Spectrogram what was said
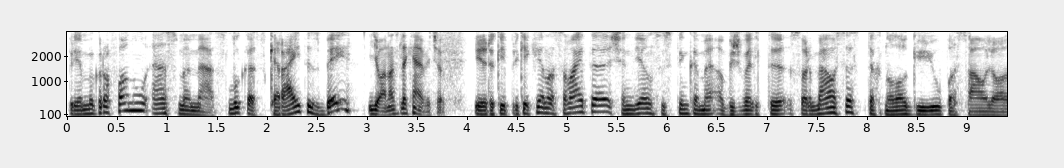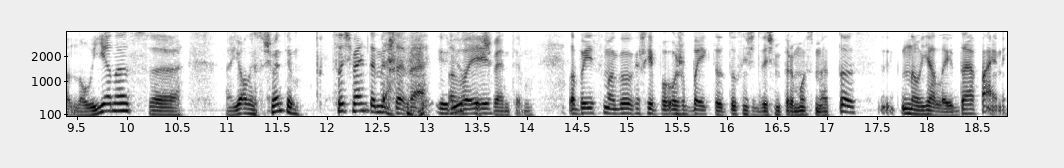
prie mikrofonų esame mes, Lukas Keraitis bei Jonas Lekevičius. Ir kaip ir kiekvieną savaitę, šiandien susitinkame apžvelgti svarbiausias technologijų pasaulio naujienas. Jonai, su šventim. Su šventėm ir tave. ir jūs su šventim. Labai smagu kažkaip užbaigti 2021 metus, nauja laida, fainai.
